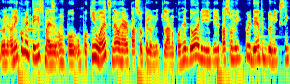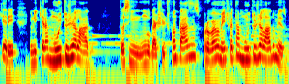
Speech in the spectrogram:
eu, eu, nem comentei isso, mas um, um, pouquinho antes, né? O Harry passou pelo Nick lá no corredor e ele passou meio que por dentro do Nick sem querer. E o Nick era muito gelado. Então, assim, um lugar cheio de fantasmas, provavelmente vai estar tá muito gelado mesmo.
